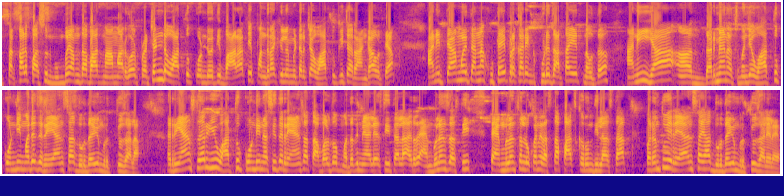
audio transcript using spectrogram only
सकाळपासून मुंबई अहमदाबाद महामार्गावर प्रचंड वाहतूक कोंडी होती. बारा ते पंधरा किलोमीटरच्या वाहतुकीच्या रांगा होत्या. आणि त्यामुळे त्यांना कुठल्याही प्रकारे पुढे जाता येत नव्हतं. आणि ह्या दरम्यानच म्हणजे वाहतूक कोंडीमध्येच रेयांचा दुर्दैवी मृत्यू झाला. रियांस जर ही वाहतूक कोंडी नसती तर रियांसला ताबडतोब मदत मिळाली असती त्याला जर ॲम्ब्युलन्स असती त्या ॲम्ब्युलन्सला लोकांनी रस्ता पास करून दिला असता. परंतु रियांसचा हा दुर्दैवी मृत्यू झालेला आहे.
